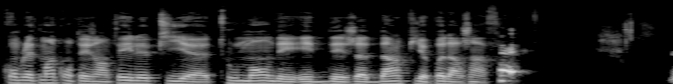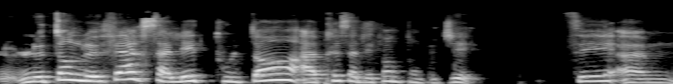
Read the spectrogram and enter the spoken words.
complètement contingenté, là, puis euh, tout le monde est, déjà dedans, puis il n'y a pas d'argent à faire? Le temps de le faire, ça l'est tout le temps. Après, ça dépend de ton budget. Euh,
